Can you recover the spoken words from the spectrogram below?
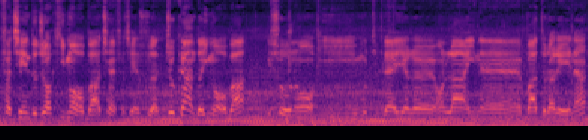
facendo giochi MOBA, cioè facendo, scusate, giocando ai MOBA, che sono i multiplayer eh, online eh, Battle Arena,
